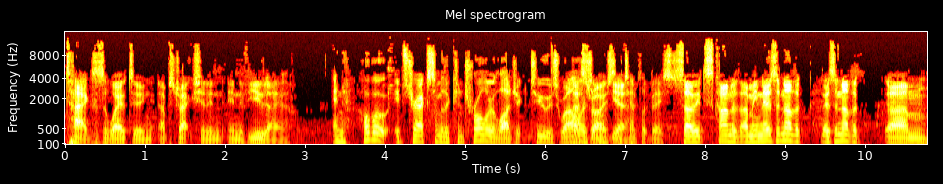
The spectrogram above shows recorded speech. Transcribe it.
tags as a way of doing abstraction in, in the view layer. And Hobo abstracts some of the controller logic too, as well. That's right, mostly yeah. template based. So it's kind of, I mean, there's another, there's another um,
